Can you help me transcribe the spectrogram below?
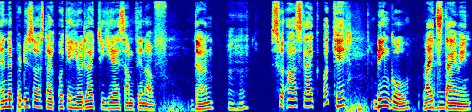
And the producer was like, okay, he would like to hear something I've done. So I was like, okay, bingo, right timing.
